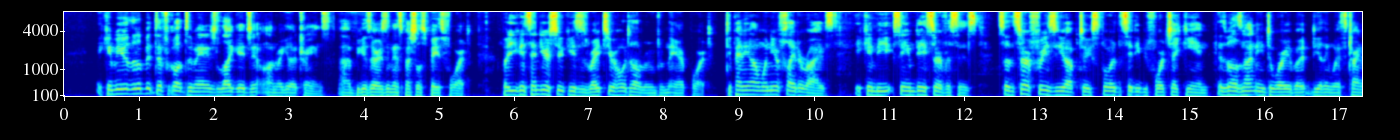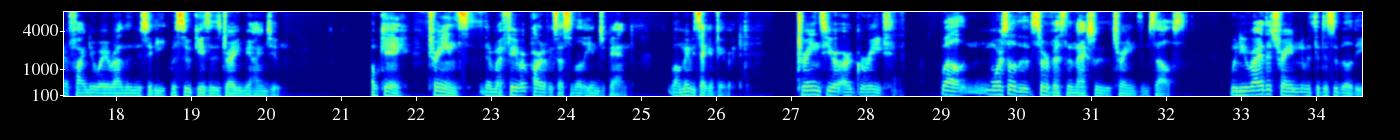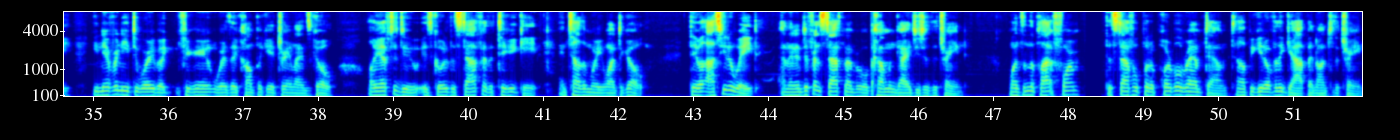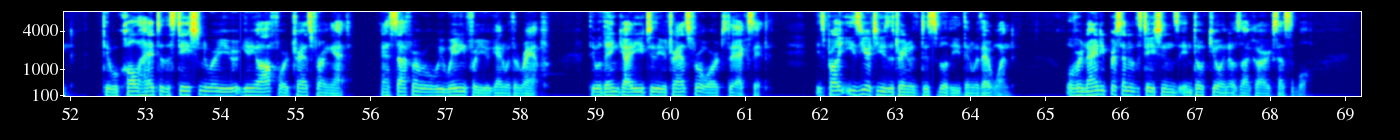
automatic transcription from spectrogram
It can be a little bit difficult to manage luggage on regular trains uh, because there isn't a special space for it. But you can send your suitcases right to your hotel room from the airport. Depending on when your flight arrives, it can be same day services, so this sort of frees you up to explore the city before checking in, as well as not needing to worry about dealing with trying to find your way around the new city with suitcases dragging behind you. Okay, trains. They're my favorite part of accessibility in Japan. Well, maybe second favorite. Trains here are great. Well, more so the service than actually the trains themselves. When you ride the train with a disability, you never need to worry about figuring out where the complicated train lines go. All you have to do is go to the staff at the ticket gate and tell them where you want to go. They will ask you to wait, and then a different staff member will come and guide you to the train. Once on the platform, the staff will put a portable ramp down to help you get over the gap and onto the train. They will call ahead to the station where you're getting off or transferring at, and a staff member will be waiting for you again with a ramp. They will then guide you to your transfer or to the exit. It's probably easier to use the train with a disability than without one. Over 90% of the stations in Tokyo and Osaka are accessible.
